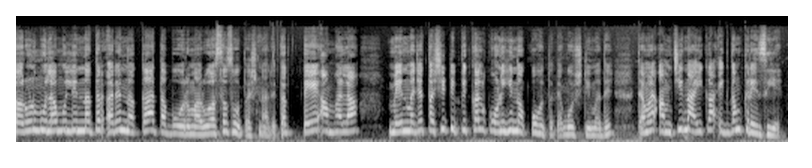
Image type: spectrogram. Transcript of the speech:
तरुण मुला मुलींना तर अरे नका आता बोर मारू. असंच होत असणार आहे. तर ते आम्हाला मेन म्हणजे तशी टिपिकल कोणीही नको होतं त्या गोष्टीमध्ये. त्यामुळे आमची नायिका एकदम क्रेझी आहे.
